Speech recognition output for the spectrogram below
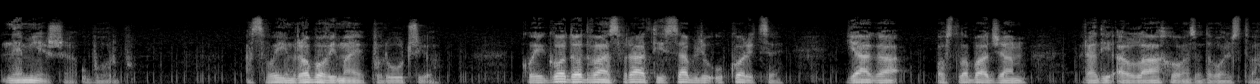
ne miješa u borbu. A svojim robovima je poručio koji god od vas vrati sablju u korice, ja ga oslobađam radi Allahova zadovoljstva.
